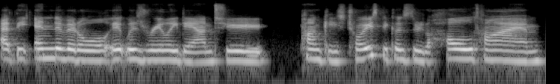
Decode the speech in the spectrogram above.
at the end of it all, it was really down to Punky's choice because through the whole time,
